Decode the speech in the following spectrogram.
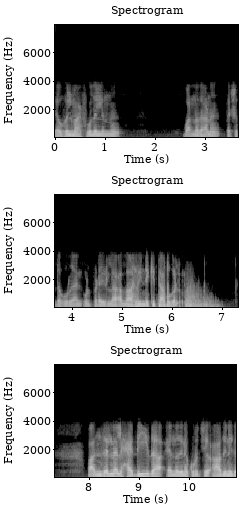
ലൗഹുൽ മഹഫൂലിൽ നിന്ന് വന്നതാണ് പരിശുദ്ധ ഖുർആൻ ഉൾപ്പെടെയുള്ള അള്ളാഹുവിന്റെ കിതാബുകൾ. അൻസൽനൽ ഹദീദ എന്നതിനെക്കുറിച്ച് ആധുനിക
